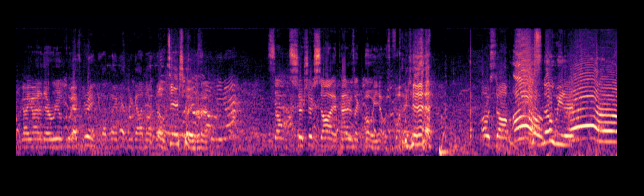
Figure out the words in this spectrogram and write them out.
I got you out of there real quick. That's great because I play him every goddamn day. No, seriously. So Shook Shook saw it, and Patty was like, "Oh yeah, what the fuck?" yeah. oh stop! Oh, Snow Wiener. Oh!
